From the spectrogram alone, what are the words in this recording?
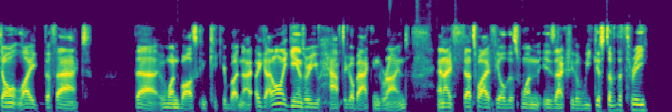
don't like the fact that one boss can kick your butt. I, like I don't like games where you have to go back and grind, and I that's why I feel this one is actually the weakest of the three.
